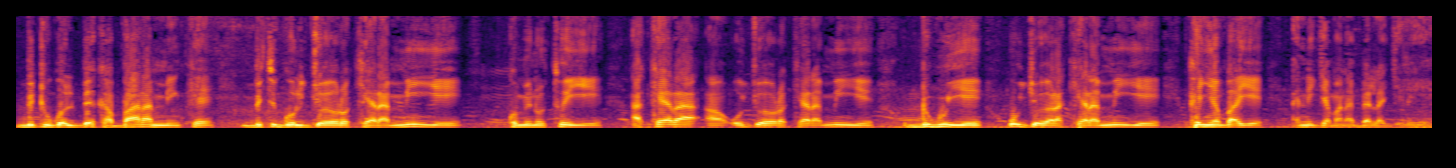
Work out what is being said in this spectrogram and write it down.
bitugoli bɛ ka baara min kɛ bitigoli jɔyɔrɔ kɛra min ye communauté ye a kɛra o jɔyɔrɔ kɛra min ye dugu ye u jɔyɔrɔ kɛra min ye kɛɲɛba ye ani jamana bɛɛ lajɛlen ye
